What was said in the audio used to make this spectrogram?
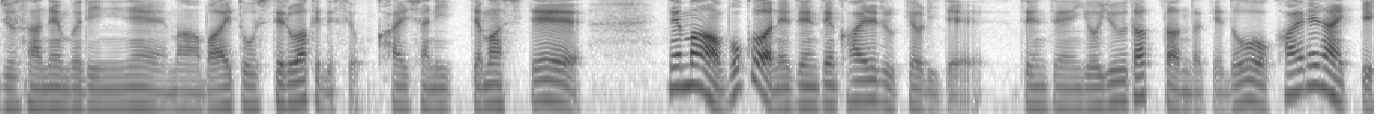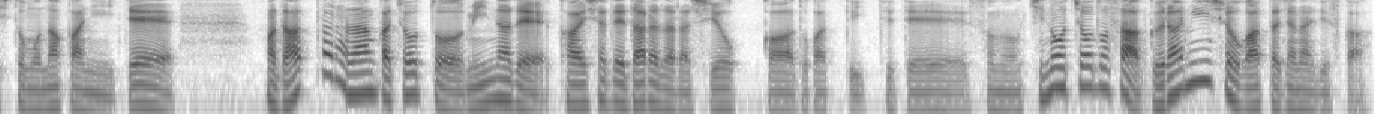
13年ぶりにねまあバイトをしてるわけですよ。会社に行ってましてでまあ僕はね全然帰れる距離で全然余裕だったんだけど帰れないって人も中にいてまあ、だったらなんかちょっとみんなで会社でダラダラしよっかとかって言っててその昨日ちょうどさグラミー賞があったじゃないですか。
